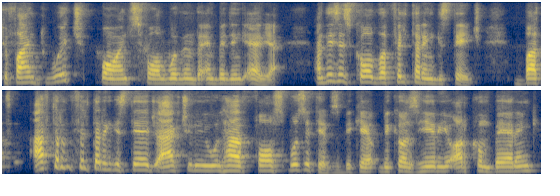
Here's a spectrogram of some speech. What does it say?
to find which points fall within the embedding area. And this is called the filtering stage. But after the filtering stage, actually, you will have false positives because, because here you are comparing,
